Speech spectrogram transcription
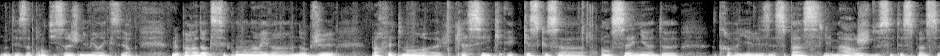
des apprentissages numériques. Le paradoxe, c'est qu'on en arrive à un objet parfaitement euh, classique, et qu'est-ce que ça enseigne de travailler les espaces, les marges de cet espace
